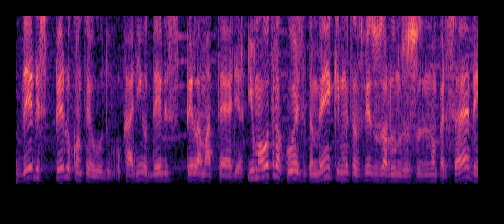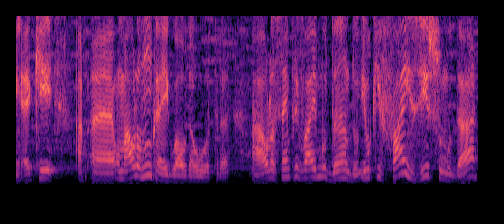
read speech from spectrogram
deles pelo conteúdo, o carinho deles pela matéria. E uma outra coisa também que muitas vezes os alunos não percebem é que a, uma aula nunca é igual da outra. A aula sempre vai mudando e o que faz isso mudar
